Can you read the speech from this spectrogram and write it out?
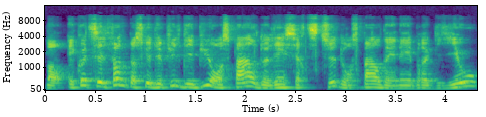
Bon, écoute, c'est le fun parce que depuis le début, on se parle de l'incertitude, on se parle d'un imbroglio.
